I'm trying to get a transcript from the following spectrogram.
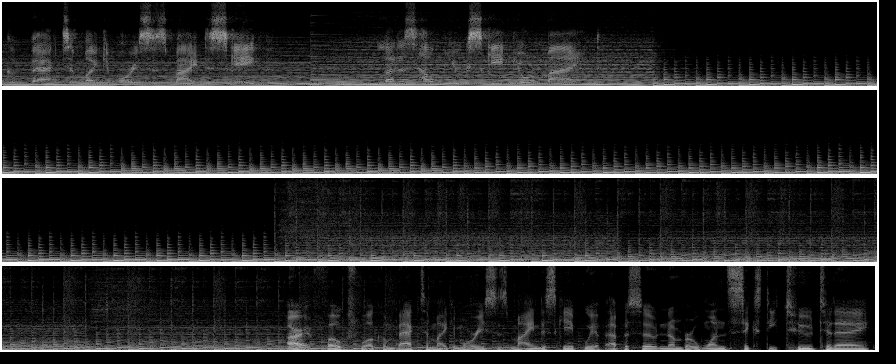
Welcome back to Mike and Maurice's Mind Escape. Let us help you escape your mind. All right, folks, welcome back to Mike and Maurice's Mind Escape. We have episode number 162 today.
